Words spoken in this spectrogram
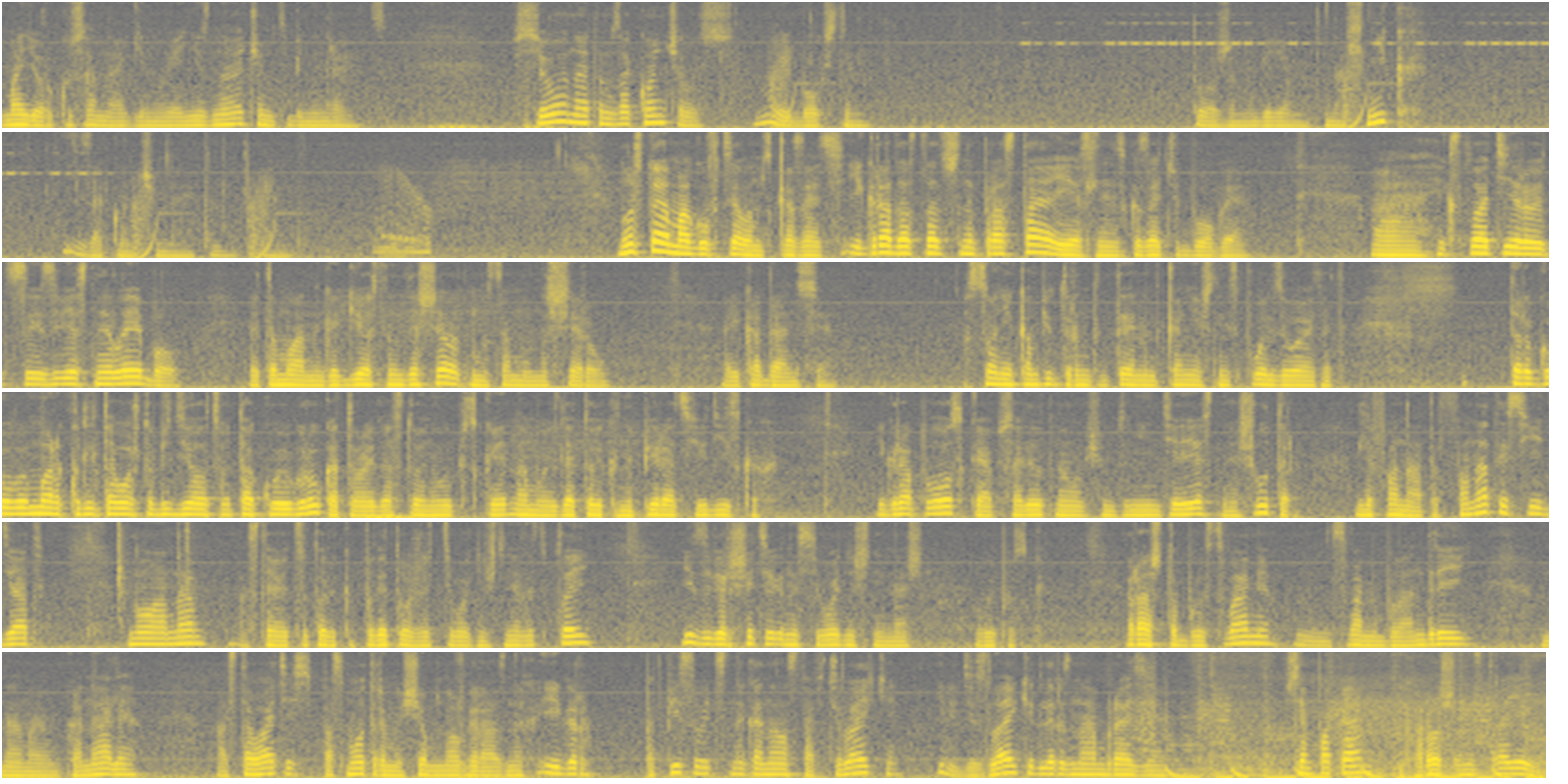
майор Кусанаги, но я не знаю, чем тебе не нравится. Все, на этом закончилось. Ну и бог с ним. Тоже наберем наш ник. И закончим на этом. Ну что я могу в целом сказать? Игра достаточно простая, если не сказать убогая. А, эксплуатируется известный лейбл. Это манга Ghost in the Shell от Масамуна Шеру и Kodansha. Sony Computer Entertainment, конечно, использовала этот торговую марку для того, чтобы сделать вот такую игру, которая достойна выпуска, на мой взгляд, только на пиратских дисках. Игра плоская, абсолютно, в общем-то, неинтересная. Шутер для фанатов. Фанаты съедят, но она остается только подытожить сегодняшний летсплей и завершить на сегодняшний наш выпуск. Рад, что был с вами. С вами был Андрей на моем канале. Оставайтесь, посмотрим еще много разных игр. Подписывайтесь на канал, ставьте лайки или дизлайки для разнообразия. Всем пока и хорошего настроения.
